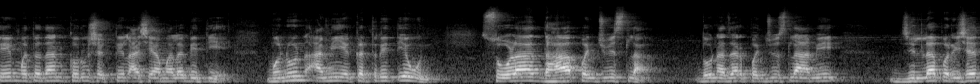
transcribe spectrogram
ते मतदान करू शकतील अशी आम्हाला भीती आहे. म्हणून आम्ही एकत्रित येऊन सोळा दहा पंचवीसला दोन हजार पंचवीसला आम्ही जिल्हा परिषद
